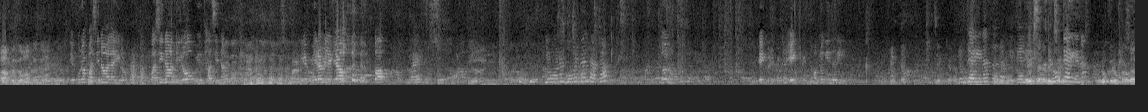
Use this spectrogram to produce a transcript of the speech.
वापस दो, वापस दो. ये पूरा पसीना वाला हीरो पसीना हीरो विथ हसीना ये मेरा भी लेके आओ बाप Guys, It's so hot. you wanna go in and touch up? No no एक मिनट बेटा एक मिनट हम लोग इधर ही रुक जाइए ना सर एक सेकंड रुक जाइए ना। रुक रुक सर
